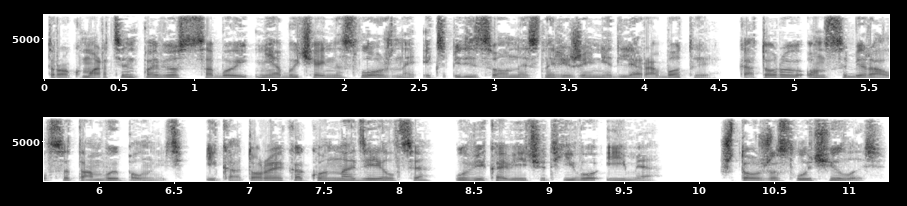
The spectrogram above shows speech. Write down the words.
Трок Мартин повез с собой необычайно сложное экспедиционное снаряжение для работы, которую он собирался там выполнить, и которое, как он надеялся, увековечит его имя. Что же случилось?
